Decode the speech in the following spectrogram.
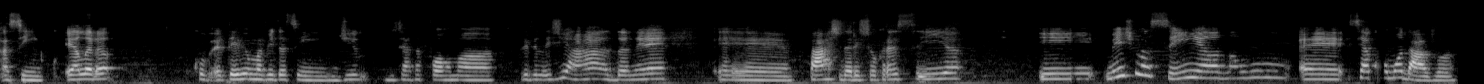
assim, ela era teve uma vida assim de, de certa forma privilegiada, né? É, parte da aristocracia e mesmo assim ela não é, se acomodava.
